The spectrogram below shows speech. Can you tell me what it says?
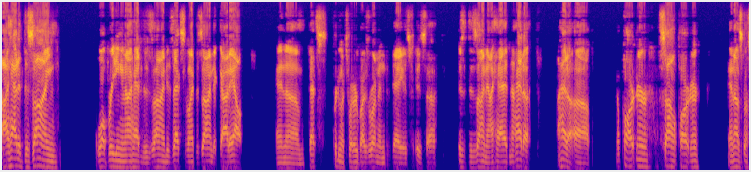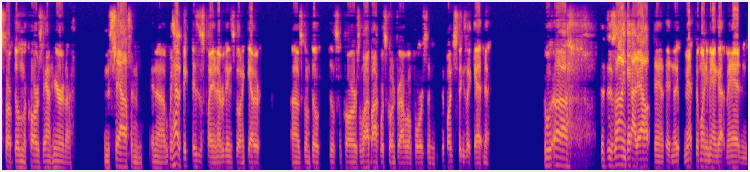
I had a design Walt Breeding and I had designed is actually my design that got out, and um, that's pretty much what everybody's running today is is uh, is a design I had, and I had a I had a uh, a partner, a silent partner, and I was going to start building the cars down here in a, in the south, and and uh, we had a big business plan. And everything's going together. I was going to build build some cars. Leibach was going to drive them for us, and a bunch of things like that. And uh, the design got out and, and the, the money man got mad and,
